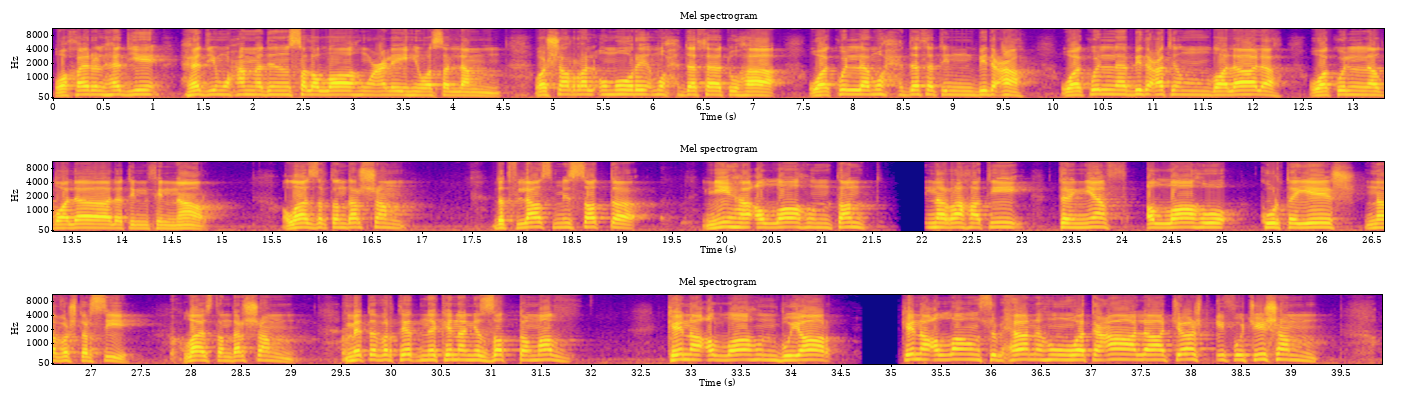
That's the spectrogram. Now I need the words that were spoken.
وخير الهدي هدي محمد صلى الله عليه وسلم وشر الأمور محدثاتها وكل محدثة بدعة وكل بدعة ضلالة وكل ضلالة في النار الله عز وجل ndarshëm dhe të flasmi sot njiha Allahun tënd Në rahati të njef Allahu kur të jesh në vështërsi. Vllazër të ndershëm, me të vërtetë ne kena një Zot të madh, kena Allahun bujar, kena Allahun subhanahu wa ta'ala që është i fuqishëm,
